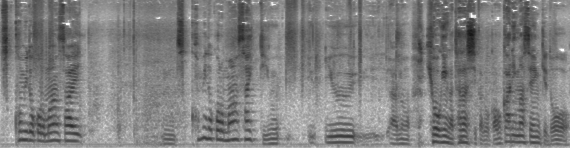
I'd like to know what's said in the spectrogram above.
ツッコミどころ満載、うん、ツッコミどころ満載っていういうあの表現が正しいかどうか分かりませんけど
